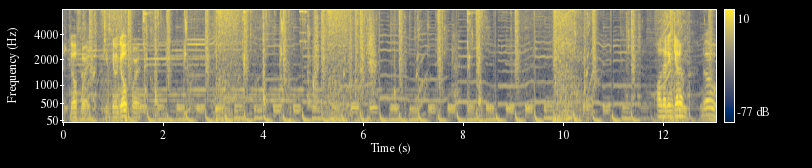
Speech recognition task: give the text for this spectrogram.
Go for it. He's gonna go for it. Oh, that didn't get him. No.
